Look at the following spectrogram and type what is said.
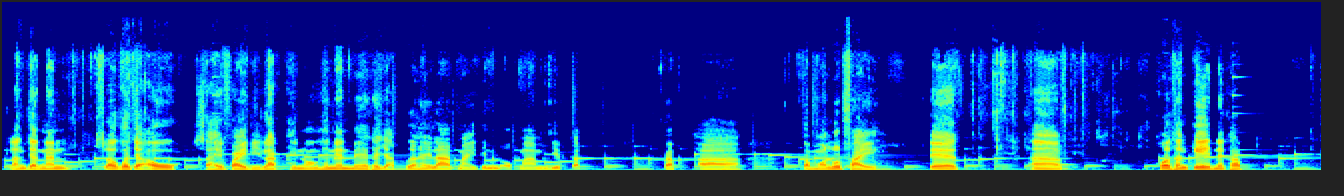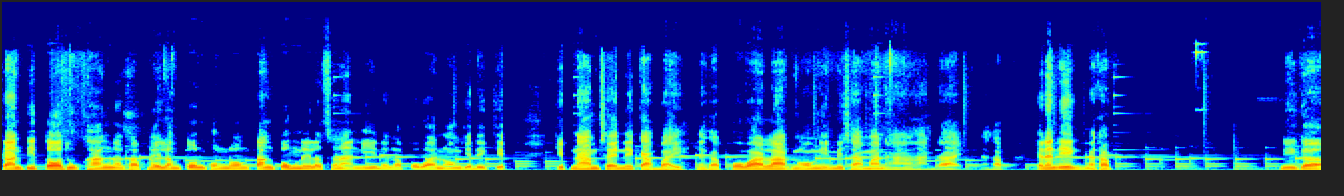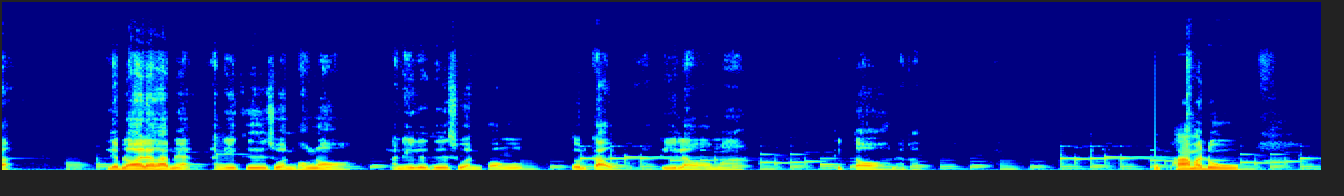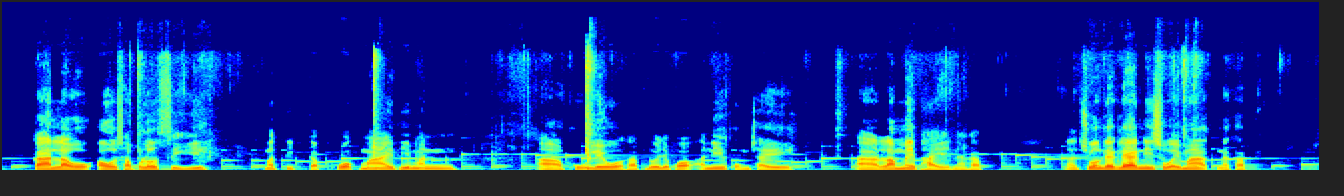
หลังจากนั้นเราก็จะเอาสายไฟนี่รัดให้น้องให้แน่นไม่ให้ขยับเพื่อให้รากใหม่ที่มันออกมามันยึดกับกับกับหมอนรถไฟ แต่ข้อสังเกตนะครับ การติดต่อทุกครั้งนะครับ ให้ลำต้นของน้องตั้งตรงในลักษณะนี้นะครับ เพราะว่าน้องจะได้เก็บเก็บน้ำใส่ในกาบใบนะครับ เพราะว่ารากน้องนี่ไม่สามารถหาอาหารได้นะครับแค่นั้นเองนะครับ นี่ก็เรียบร้อยแล้วครับเนี่ย อันนี้คือส่วนของหน่อ อันนี้ก็คือส่วนของต้นเก่าที่เราเอามาติดต่อนะครับ พามาดูการเราเอาสับปะรดสี มาติดกับพวกไม้ที่มันผุเร็วครับ โดยเฉพาะอันนี้ผมใช้ลำไม้ไผ่นะครับช่วงแรก ๆ นี้สวยมากนะครับ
